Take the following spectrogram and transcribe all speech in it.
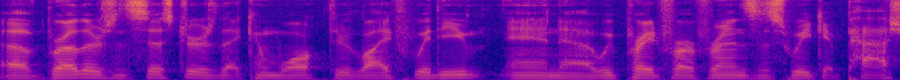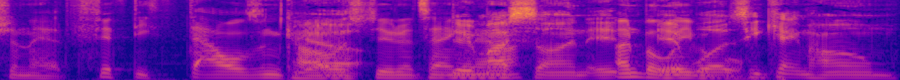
of brothers and sisters that can walk through life with you. And uh, we prayed for our friends this week at Passion. They had 50,000 college Yeah. students hanging Dude, out. Dude, my son, it, Unbelievable. It was. He came home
